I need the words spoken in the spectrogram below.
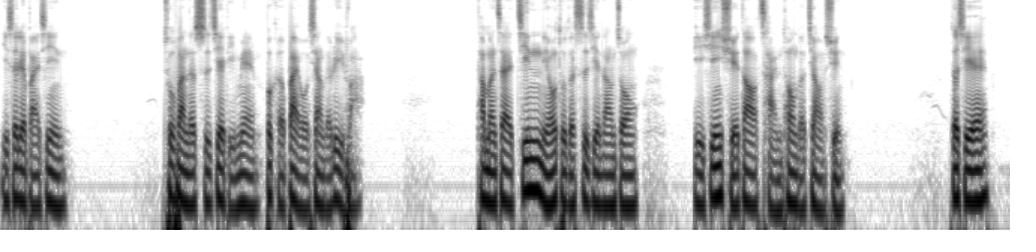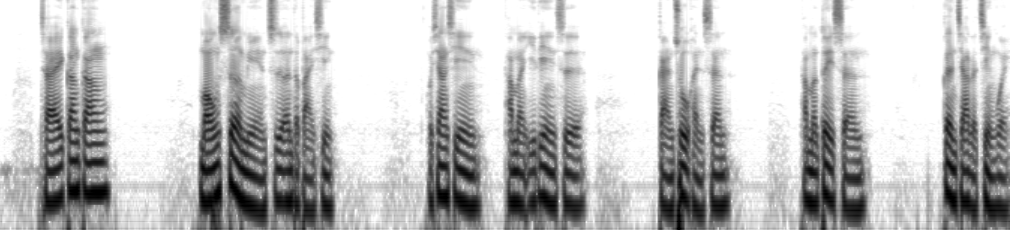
以色列百姓触犯了十诫里面不可拜偶像的律法，他们在金牛犊的事件当中，已经学到惨痛的教训。这些才刚刚蒙赦免之恩的百姓，我相信他们一定是感触很深，他们对神更加的敬畏。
